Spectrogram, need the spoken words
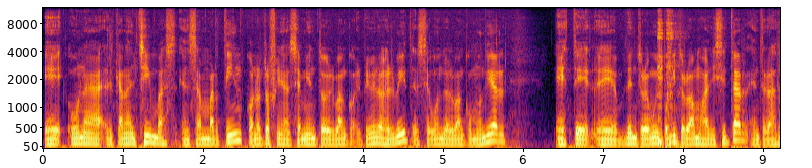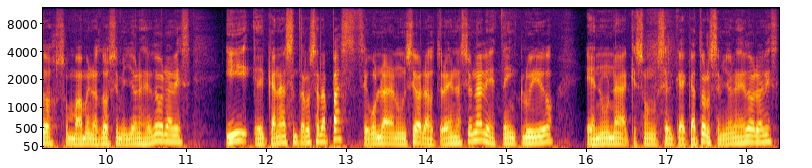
eh, una, el canal Chimbas en San Martín, con otro financiamiento del banco, el primero es el BID, el segundo del Banco Mundial, este, eh, dentro de muy poquito lo vamos a licitar, entre las dos son más o menos 12 millones de dólares, y el canal Santa Rosa La Paz, según lo han anunciado las autoridades nacionales, está incluido en una, que son cerca de 14 millones de dólares,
